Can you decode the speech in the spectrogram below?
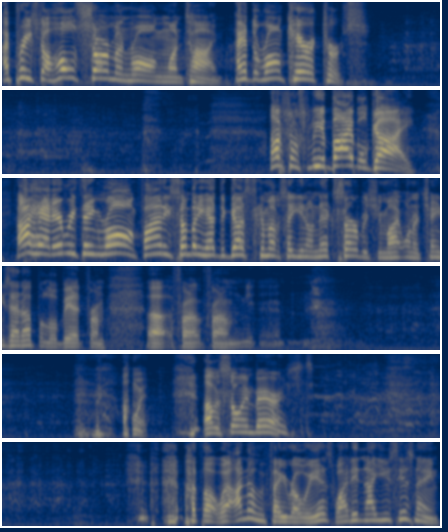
I preached a whole sermon wrong one time. I had the wrong characters. I'm supposed to be a Bible guy. I had everything wrong. Finally, somebody had the guts to come up and say, you know, next service you might want to change that up a little bit from, uh, from, from. I went. I was so embarrassed. I thought, well, I know who Pharaoh is. Why didn't I use his name?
